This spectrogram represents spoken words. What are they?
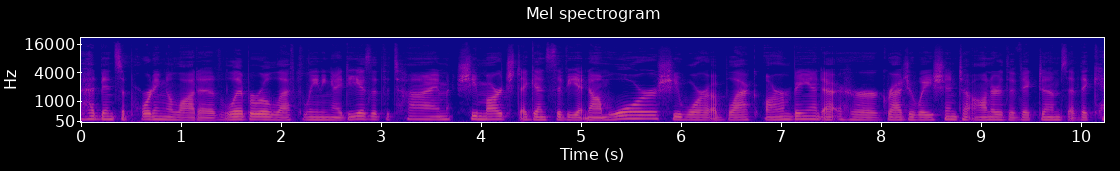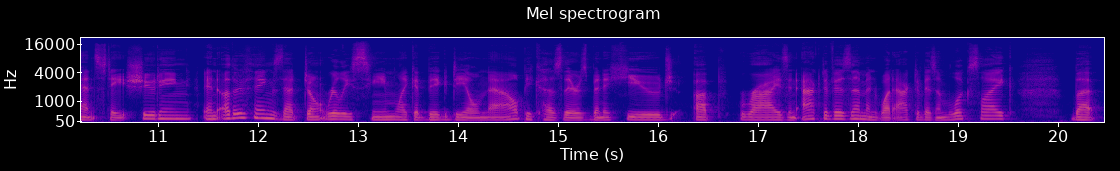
had been supporting a lot of liberal left-leaning ideas at the time. She marched against the Vietnam War. She wore a black armband at her graduation to honor the victims of the Kent State shooting and other things that don't really seem like a big deal now because there's been a huge uprise in activism and what activism looks like. But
